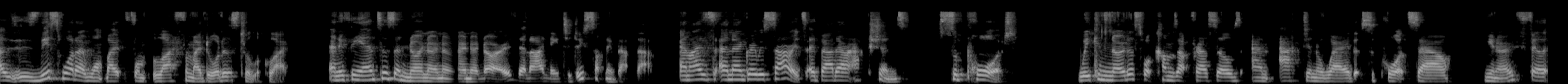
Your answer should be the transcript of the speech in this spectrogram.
uh, is this what I want my life for my daughters to look like? And if the answers are no, no, no, no, no, no, then I need to do something about that. And I and I agree with Sahra. It's about our actions. Support. We can notice what comes up for ourselves and act in a way that supports our, you know, fe-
